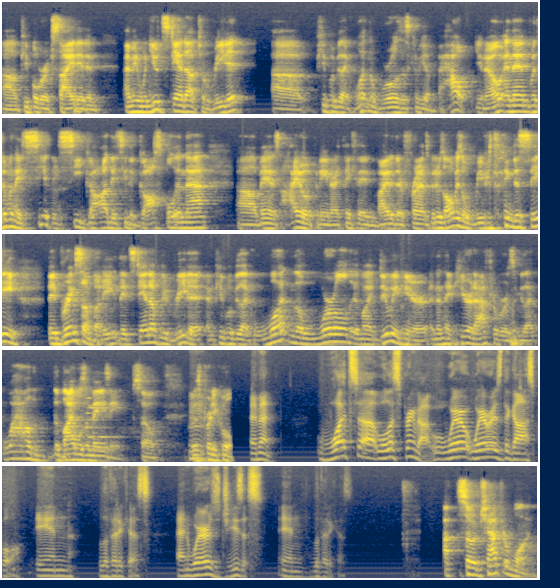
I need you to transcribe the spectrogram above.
uh, people were excited. And I mean, when you'd stand up to read it, uh, people would be like, "What in the world is this going to be about?" You know. And then, but then when they see it, they see God, they see the gospel in that. Uh, man, it's eye opening. I think they invited their friends, but it was always a weird thing to see they'd bring somebody, they'd stand up, we'd read it, and people would be like, "What in the world am I doing here?" And then they'd hear it afterwards and be like, "Wow, the, Bible's amazing." So it was mm. pretty cool. Amen. What? Uh, well, let's bring about where where is the gospel in Leviticus, and where is Jesus in Leviticus? Uh, so chapter one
